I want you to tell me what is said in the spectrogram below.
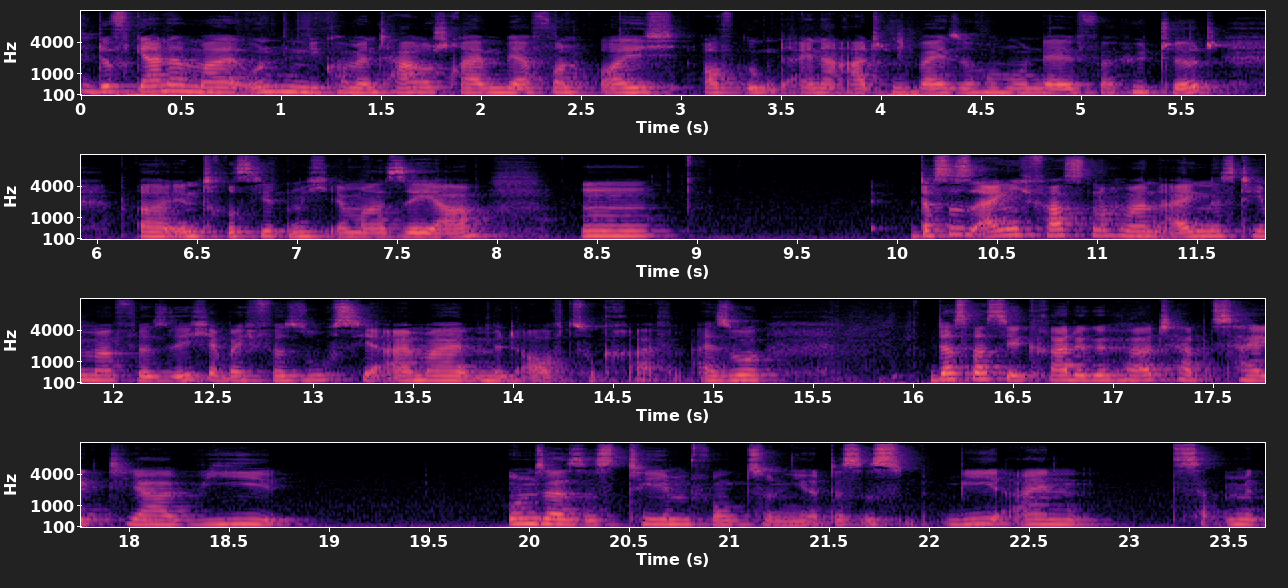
ihr dürft gerne mal unten in die Kommentare schreiben, wer von euch auf irgendeine Art und Weise hormonell verhütet. Äh, interessiert mich immer sehr. Mm, das ist eigentlich fast noch mal ein eigenes Thema für sich, aber ich versuche es hier einmal mit aufzugreifen. Also das, was ihr gerade gehört habt, zeigt ja, wie unser System funktioniert. Das ist wie ein mit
